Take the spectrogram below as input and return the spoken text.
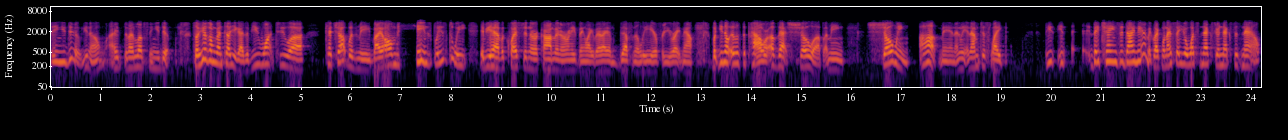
seeing you do. You know, I I love seeing you do. So here's what I'm going to tell you guys. If you want to. uh catch up with me, by all means, please tweet if you have a question or a comment or anything like that. I am definitely here for you right now. But you know, it was the power of that show up. I mean, showing up, man. I mean, and I'm just like, they changed the dynamic. Like when I say, "Yo, what's next? Your next is now."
